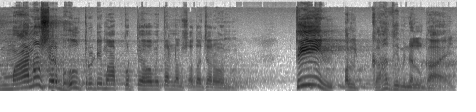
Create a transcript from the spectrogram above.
মানুষের ভুল ত্রুটি মাফ করতে হবে, তার নাম সদাচরণ। তিন, অল কাদিমিনাল গাইজ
